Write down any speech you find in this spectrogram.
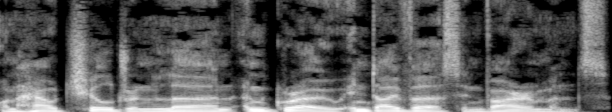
on how children learn and grow in diverse environments.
